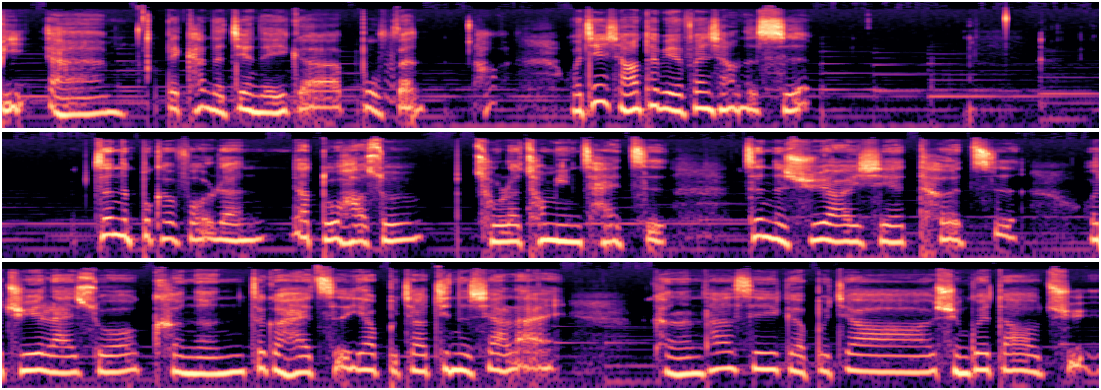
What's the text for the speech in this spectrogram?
比啊被看得见的一个部分。好，我今天想要特别分享的是，真的不可否认，要读好书，除了聪明才智，真的需要一些特质。我举例来说，可能这个孩子要比较静得下来，可能他是一个比较循规蹈矩。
